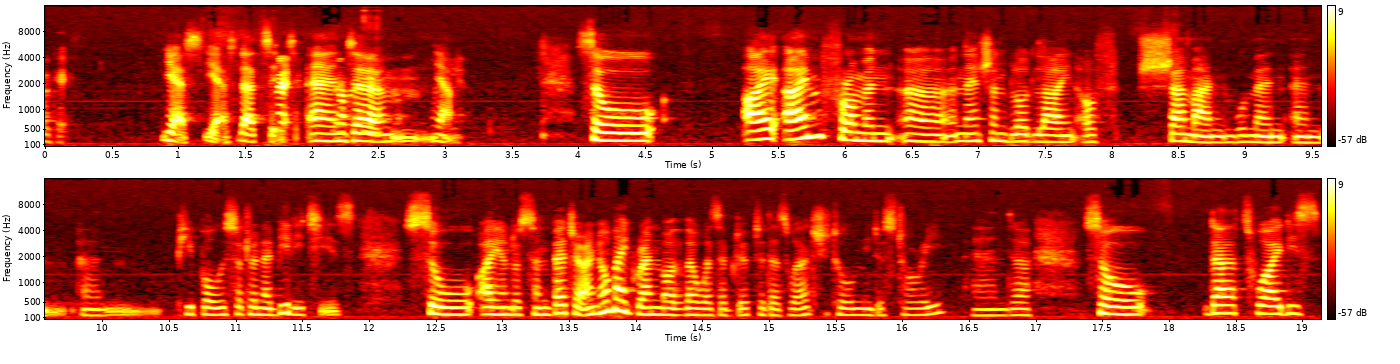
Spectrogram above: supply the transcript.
Okay. Yes, yes, that's it. Right. And Okay. um, yeah, so I I'm from an, uh, an ancient bloodline of shaman women and and people with certain abilities. So I understand better. I know my grandmother was abducted as well. She told me the story, and uh, so that's why this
